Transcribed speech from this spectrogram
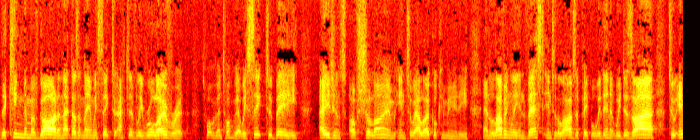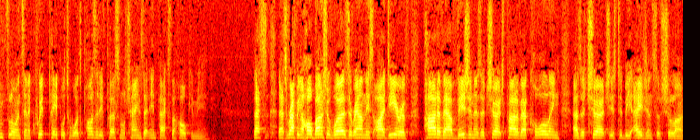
the kingdom of God, and that doesn't mean we seek to actively rule over it. It's what we've been talking about. We seek to be agents of shalom into our local community and lovingly invest into the lives of people within it. We desire to influence and equip people towards positive personal change that impacts the whole community. That's, that's wrapping a whole bunch of words around this idea of part of our vision as a church, part of our calling as a church is to be agents of shalom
